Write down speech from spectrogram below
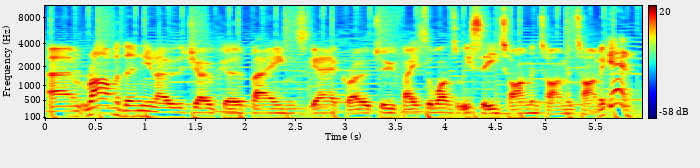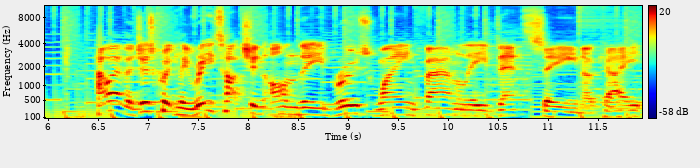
Um, rather than, you know, the Joker, Bane, Scarecrow, Two-Face, the ones that we see time and time and time again. However, just quickly, retouching on the Bruce Wayne family death scene, okay?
